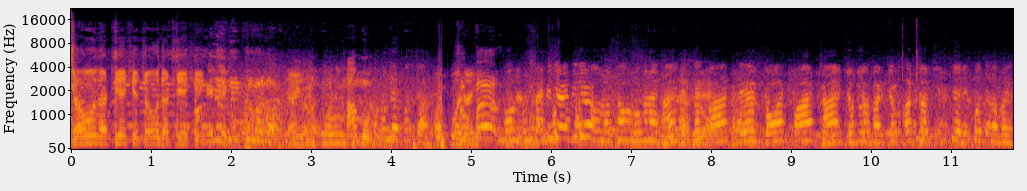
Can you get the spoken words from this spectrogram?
ચૌદ અઠ્યાસી ચૌદ અઠ્યાસી. પાંચ સાત સિત્તેર એકોતેર ભાઈ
